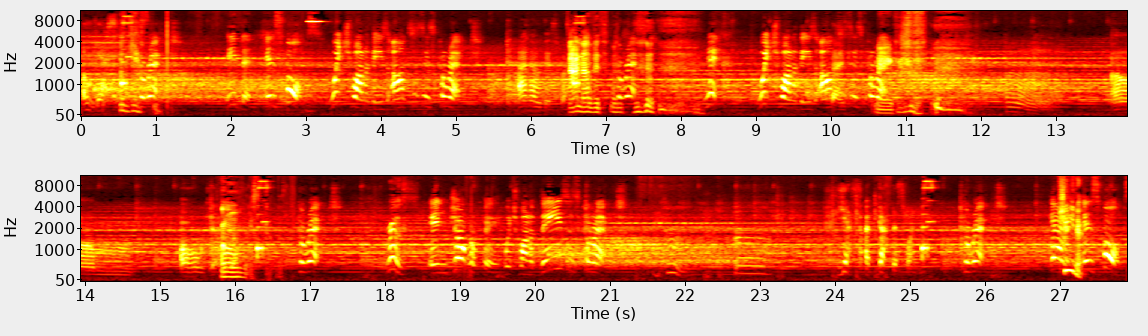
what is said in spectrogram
Oh, yes. Oh yes. Correct. Evelyn, in sports, which one of these answers is correct? I know this one. I know this one. Correct. Nick, which one of these answers is Meg. correct? Hmm. Um. Oh, yeah. oh. Correct. Ruth, in geography, which one of these is correct? Yes, I've got this one. Correct. Gary, Cheetah. in sports,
